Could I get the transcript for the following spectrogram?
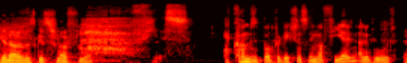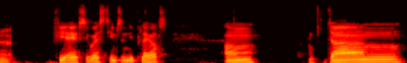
Genau, du gehst schon auf vier. Ist. Ja, komm, sind Bold Predictions, nehmen wir vier, sind alle gut. Ja. Vier AFC West Teams in die Playoffs. Ähm, dann.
